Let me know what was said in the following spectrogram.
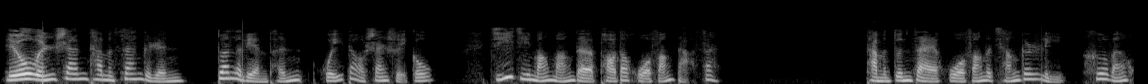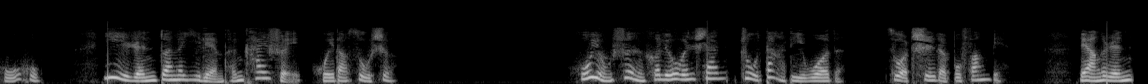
刘文山他们三个人端了脸盆回到山水沟。急急忙忙的跑到伙房打饭。他们蹲在伙房的墙根里喝完糊糊，一人端了一脸盆开水回到宿舍。胡永顺和刘文山住大地窝子，做吃的不方便，两个人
